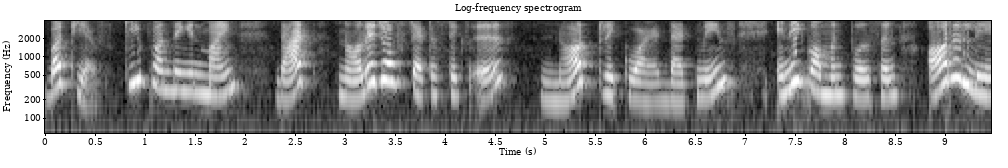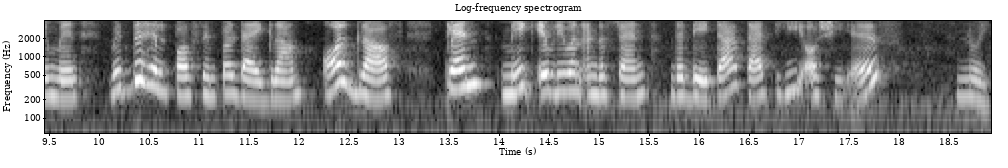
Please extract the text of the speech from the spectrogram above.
But yes, keep one thing in mind that knowledge of statistics is not required. That means any common person or a layman with the help of simple diagram or graph can make everyone understand the data that he or she is knowing.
